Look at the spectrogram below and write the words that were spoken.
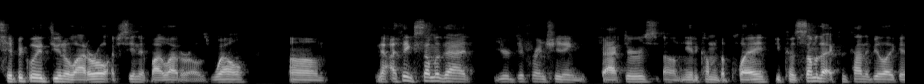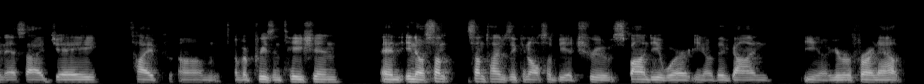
typically it's unilateral. I've seen it bilateral as well. Um, now I think some of that your differentiating factors um, need to come into play because some of that can kind of be like an SIJ type um, of a presentation. And you know, some sometimes it can also be a true spondy where you know they've gone, you know, you're referring out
